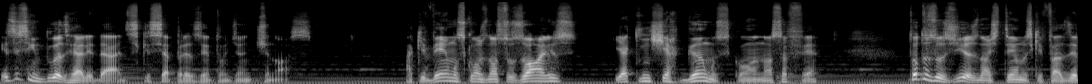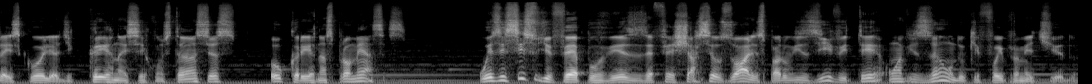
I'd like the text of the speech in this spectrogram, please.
Existem duas realidades que se apresentam diante de nós. A que vemos com os nossos olhos e a que enxergamos com a nossa fé. Todos os dias nós temos que fazer a escolha de crer nas circunstâncias ou crer nas promessas. O exercício de fé, por vezes, é fechar seus olhos para o visível e ter uma visão do que foi prometido.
